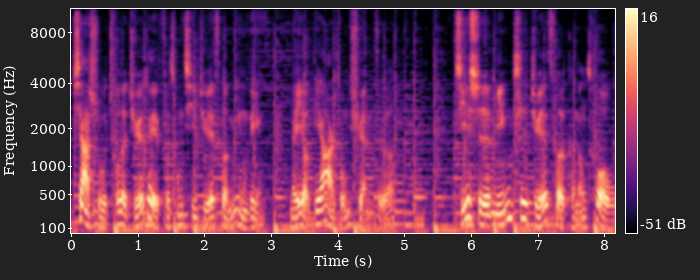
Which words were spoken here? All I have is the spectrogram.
下属除了绝对服从其决策命令，没有第二种选择。即使明知决策可能错误，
